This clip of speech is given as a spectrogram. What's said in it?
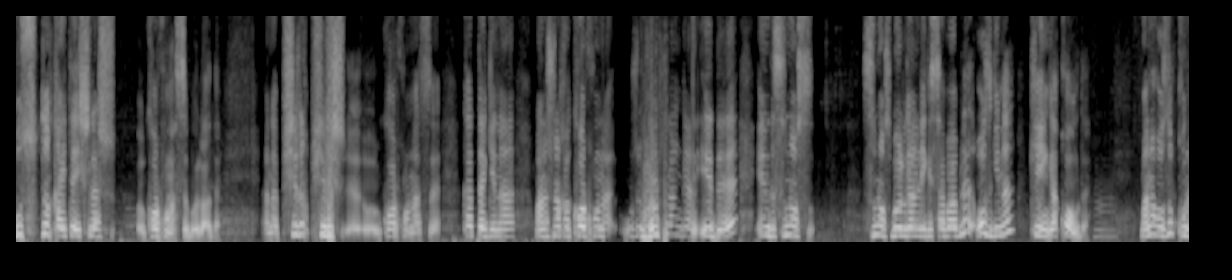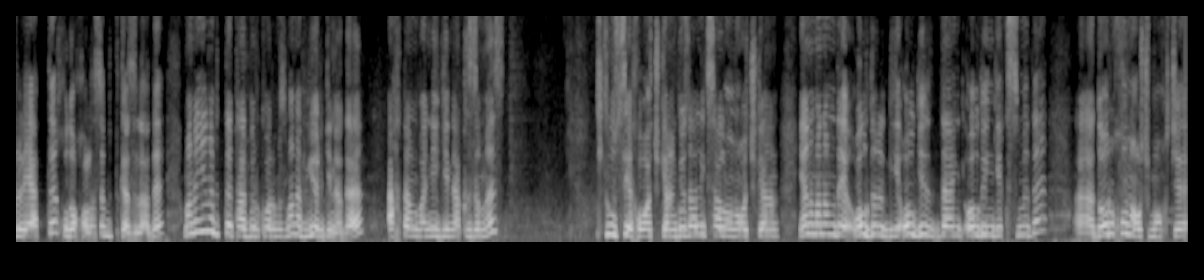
bu sutni qayta ishlash e, korxonasi bo'ladi. Ana pishiriq pishirish e, korxonasi. Kattagina mana shunaqa korxona уже boshlangan edi. Endi snos snos bo'lganligi sababli ozgina keyinga qoldi. Mana hozir qurilyapti xudo xohlasa bitkaziladi. Mana yana bitta tadbirkorimiz mana bu yerginada axtam va nigina qizimiz. Tikuv sexi ochgan go'zallik saloni ochgan. Yana mana bunday oldingi oldingi qismida e, dorixona ochmoqchi.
